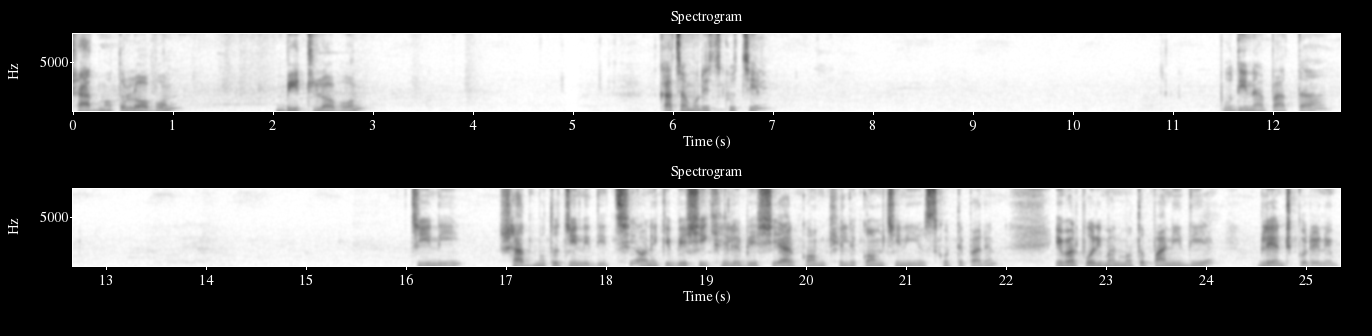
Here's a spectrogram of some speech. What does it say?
স্বাদ মতো লবণ, বিট লবণ, কাঁচামরিচ কুচি, পুদিনা পাতা চিনি, স্বাদ মতো চিনি দিচ্ছি। অনেকে বেশি খেলে বেশি আর কম খেলে কম চিনি ইউজ করতে পারেন। এবার পরিমাণ মতো পানি দিয়ে ব্লেন্ড করে নেব।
